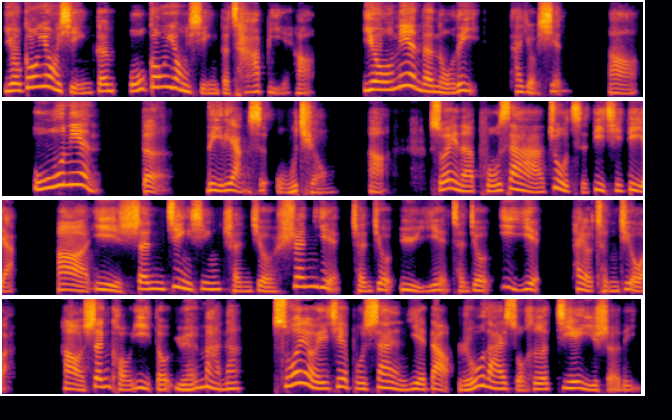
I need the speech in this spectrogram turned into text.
有功用行跟无功用行的差别哈，有念的努力它有限啊，无念的力量是无穷啊，所以呢，菩萨住此第七地呀啊，以身静心成就身业，成就语业，成就意业，他有成就啊，好，身口意都圆满呢，所有一切不善业道，如来所呵，皆已舍离，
